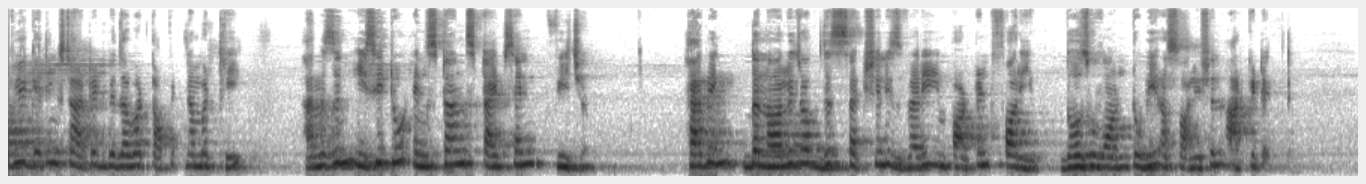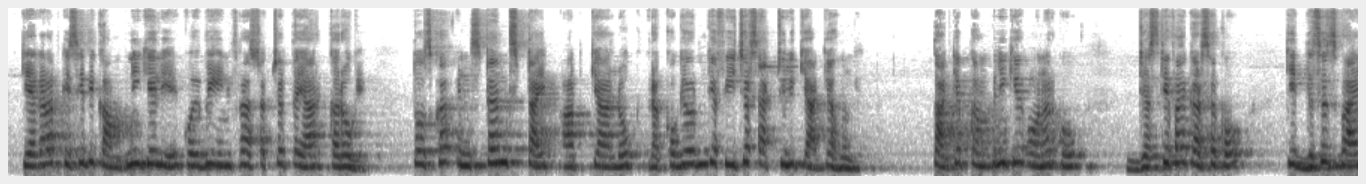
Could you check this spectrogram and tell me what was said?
we are getting started with our topic number three, Amazon EC2 instance types and feature. Having the knowledge of this section is very important for you, those who want to be a solution architect. कि अगर आप किसी भी कंपनी के लिए कोई भी इंफ्रास्ट्रक्चर तैयार करोगे तो उसका इंस्टेंस टाइप आप क्या लोग रखोगे और उनके फीचर्स एक्चुअली क्या क्या होंगे ताकि आप कंपनी के ओनर को जस्टिफाई कर सको कि this is why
